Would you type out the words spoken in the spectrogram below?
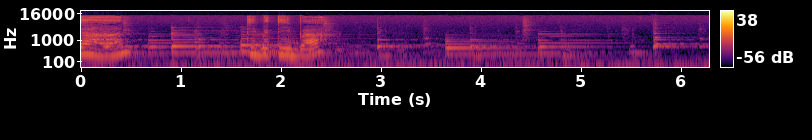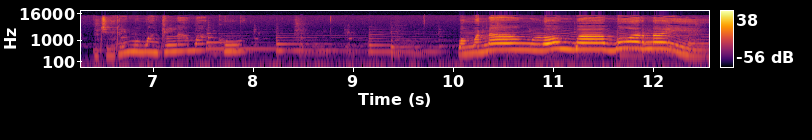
Dan tiba-tiba juri memanggil namaku. Pemenang lomba mewarnai.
